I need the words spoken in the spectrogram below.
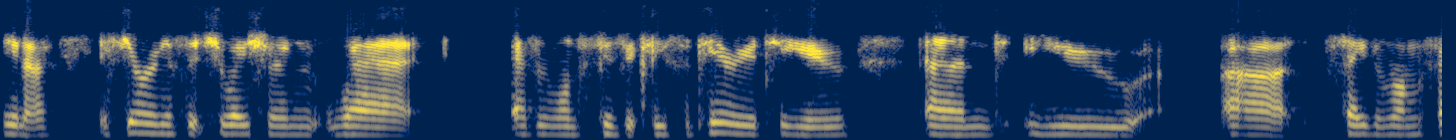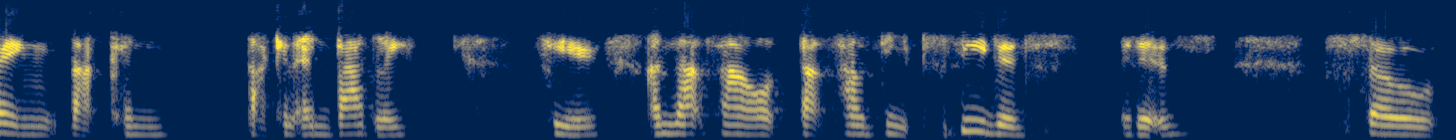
You know, if you're in a situation where everyone's physically superior to you and you uh, say the wrong thing, that can that can end badly for you, and that's how that's how deep seated it is. So,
